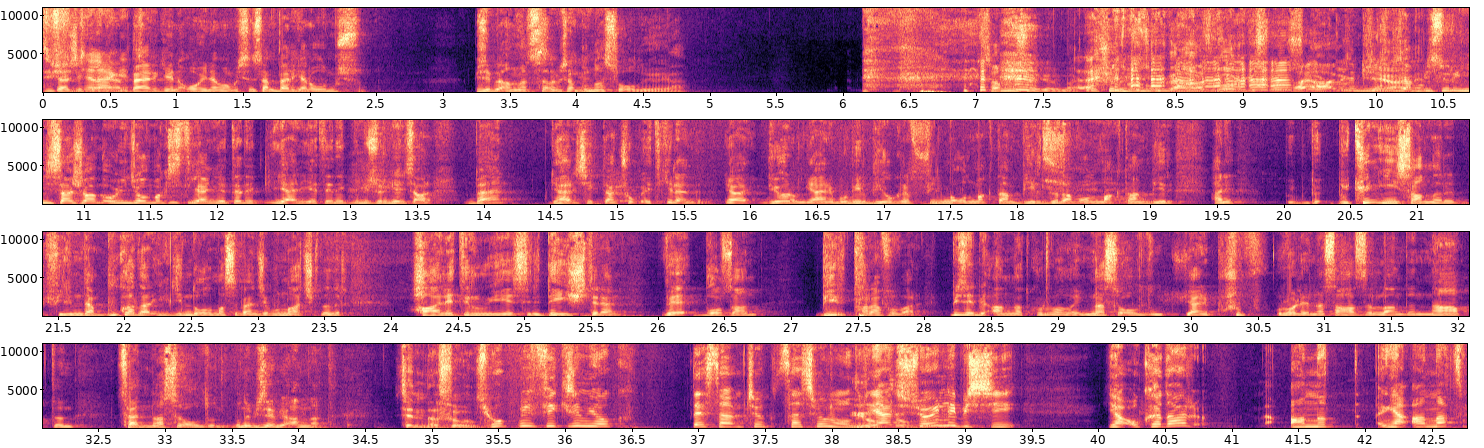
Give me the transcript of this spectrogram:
Gerçekten düşünceler yani geçiyor. Bergen'i oynamamışsın. Sen Bergen olmuşsun. Bize bir anlatsana mesela bu nasıl oluyor ya? Samimi söylüyorum bak. Şunu düzgün bir anlat. Zor bir soru Hayır, abicim bir şey söyleyeceğim. yani. Bir sürü insan şu an oyuncu olmak isteyen yetenekli yani yetenekli bir sürü genç insan var. Ben gerçekten çok etkilendim. Ya diyorum yani bu bir biyografi filmi olmaktan, bir dram olmaktan, bir hani b- bütün insanları filmden bu kadar ilginde olması bence bununla açıklanır. Haleti ruhiyesini değiştiren ve bozan bir tarafı var. Bize bir anlat kurban olayım. Nasıl oldun? Yani şu role nasıl hazırlandın? Ne yaptın? Sen nasıl oldun? Bunu bize bir anlat. Sen nasıl oldun? Çok bir fikrim yok desem çok saçma mı olur? Yok, ya çok şöyle bir şey. Ya o kadar anlat ya anlat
